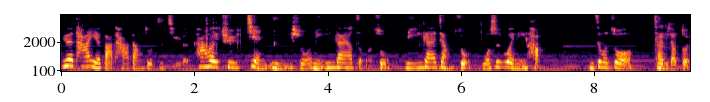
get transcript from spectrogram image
因为他也把他当做自己人，他会去建议你说你应该要怎么做，你应该这样做，我是为你好，你这么做才比较对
